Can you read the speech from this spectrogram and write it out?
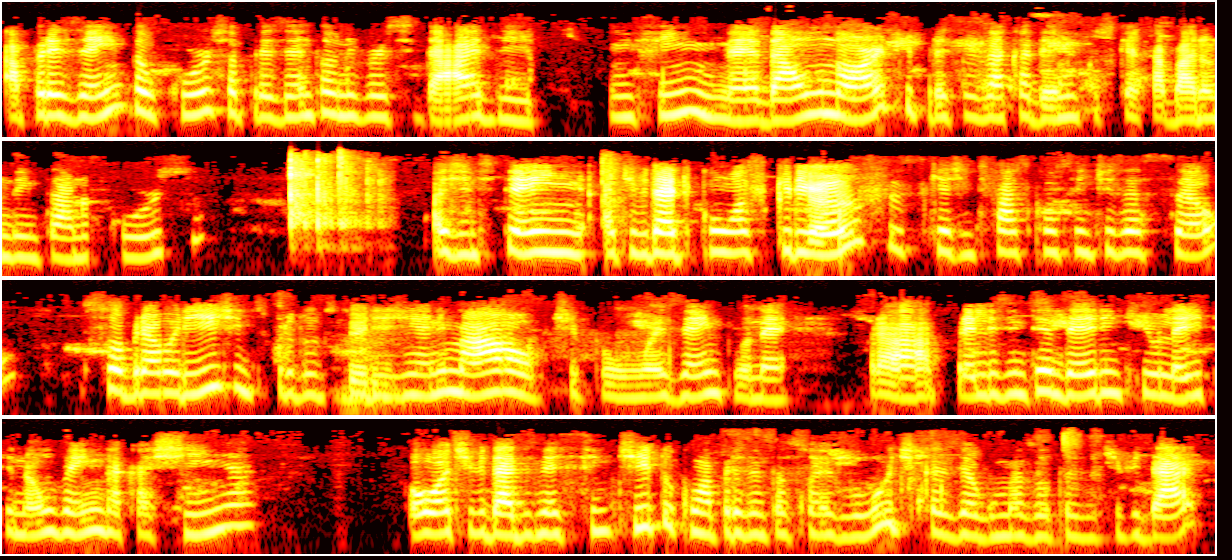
apresenta o curso, apresenta a universidade, enfim, né, dá um norte para esses acadêmicos que acabaram de entrar no curso. A gente tem atividade com as crianças, que a gente faz conscientização sobre a origem dos produtos de origem animal, tipo um exemplo, né, para eles entenderem que o leite não vem da caixinha, ou atividades nesse sentido, com apresentações lúdicas e algumas outras atividades,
